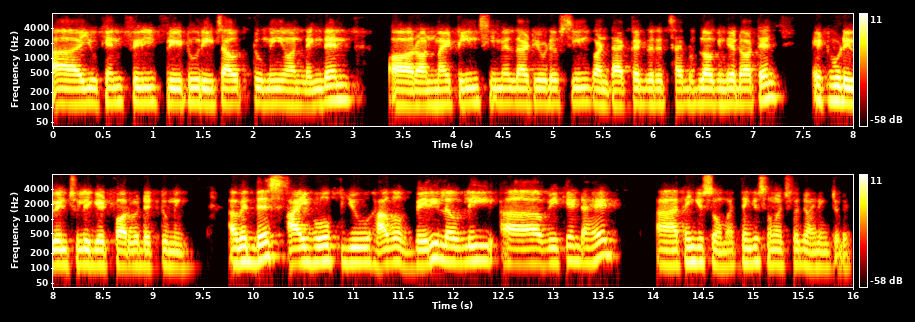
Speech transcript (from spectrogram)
uh, you can feel free to reach out to me on LinkedIn or on my team's email that you would have seen contacted with cyberblogindia.in. It would eventually get forwarded to me. Uh, with this, I hope you have a very lovely uh, weekend ahead. Uh, thank you so much. Thank you so much for joining today.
